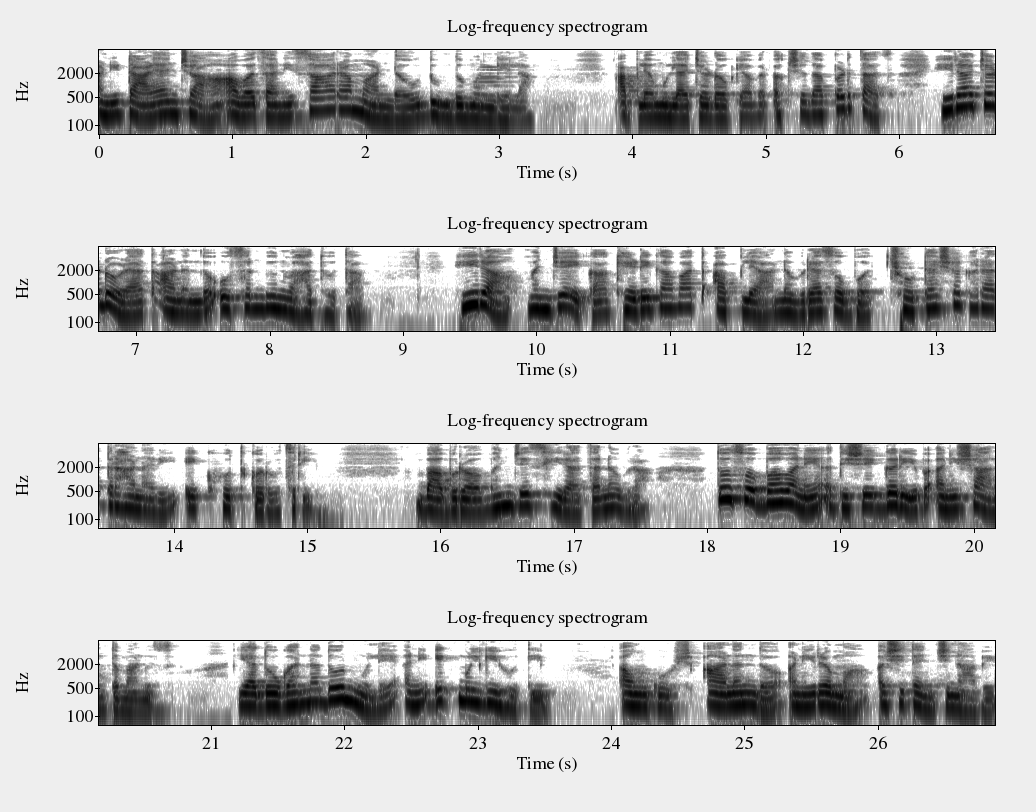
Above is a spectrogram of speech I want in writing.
आणि टाळ्यांच्या आवाजाने सारा मांडव दुमदुमून गेला. आपल्या मुलाच्या डोक्यावर अक्षदा पडताच हिराच्या डोळ्यात आनंद ओसंडून वाहत होता. हिरा म्हणजे एका खेडेगावात आपल्या नवऱ्यासोबत छोट्याशा घरात राहणारी एक होतकरुचरी बाबुराव बाबूराव म्हणजेच हिराचा नवरा. तो स्वभावाने अतिशय गरीब आणि शांत माणूस. या दोघांना दोन मुले आणि एक मुलगी होती. अंकुश आनंद आणि रमा अशी त्यांची नावे.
